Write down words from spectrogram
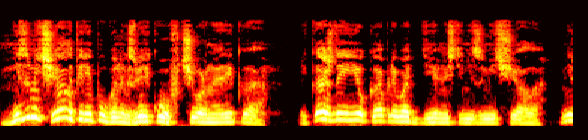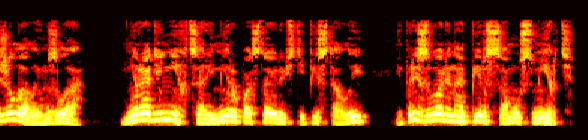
Не замечала перепуганных зверьков черная река, и каждая ее капля в отдельности не замечала, не желала им зла. Не ради них цари мира поставили в степи столы и призвали на пир саму смерть,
